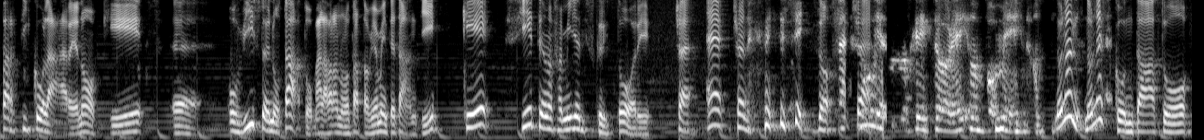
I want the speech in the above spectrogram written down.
particolare no, che eh, ho visto e notato, ma l'avranno notato ovviamente tanti, che siete una famiglia di scrittori. Cioè, è, cioè nel senso... Beh, cioè, lui è uno scrittore, io un po' meno. Non è, non è scontato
